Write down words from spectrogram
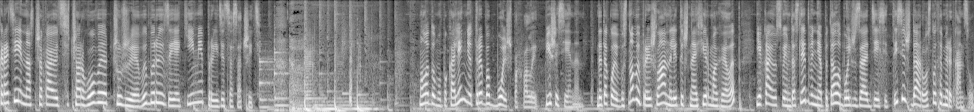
карацей нас чакаюць чарговыя чужыя выбары за якімі прыйдзецца сачыць маладому пакаленню трэба больш пахвалы піша сенэн Да такой высновы прыйшла аналітычная фірма Гэлп, якая ў сваім даследаванні апытала больш за 10 тысяч дарослых амерыканцаў.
